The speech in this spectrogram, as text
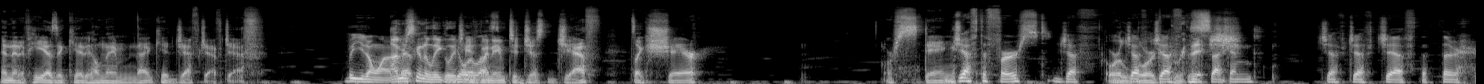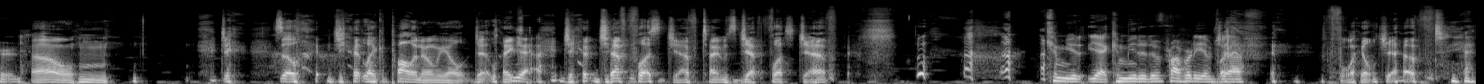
and then if he has a kid, he'll name that kid Jeff Jeff Jeff. but you don't want. To. I'm just going to legally change my name to just Jeff. It's like Cher or Sting. Jeff the first, Jeff Or Jeff, Lord Jeff the second, Jeff, Jeff, Jeff the third. Oh, hmm. So, Je- like a polynomial, Je- like Yeah. Jeff, Jeff plus Jeff times Jeff plus Jeff, Commut- yeah, commutative property of Jeff. foil Jeff, yeah,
